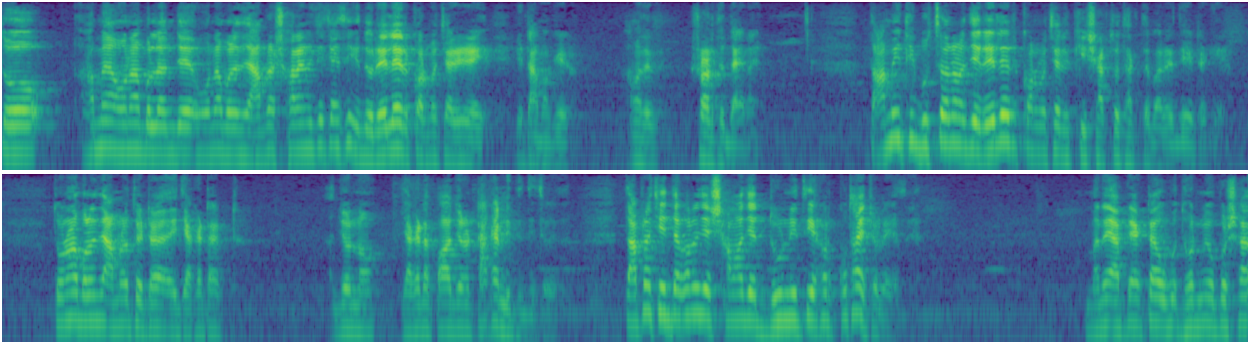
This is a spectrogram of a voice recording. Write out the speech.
তো আমি ওনা বললেন যে ওনা বললেন যে, আমরা সরাই নিতে চাইছি, কিন্তু রেলের কর্মচারীরাই এটা আমাকে, আমাদের সরাতে দেয় নাই। তো আমি ঠিক বুঝতে পারলাম যে রেলের কর্মচারীর কী স্বার্থ থাকতে পারে যে এটাকে। তো ওনারা বলেন যে, আমরা তো এটা, এই জায়গাটার জন্য, জায়গাটা পাওয়ার জন্য টাকা নিতে দিতে হয়েছে। তা আপনারা চিন্তা করেন যে, সমাজের দুর্নীতি এখন কোথায় চলে গেছে? মানে আপনি একটা ধর্মীয় উপাসনা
